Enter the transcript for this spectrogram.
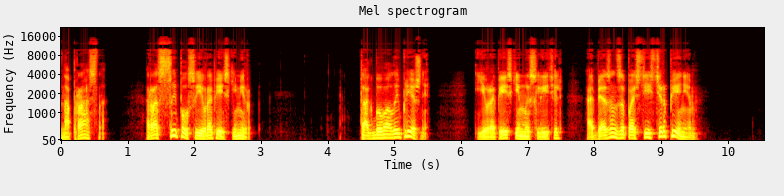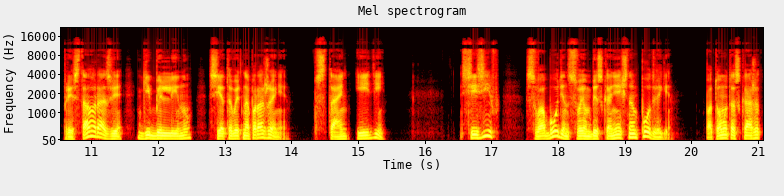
Напрасно. Рассыпался европейский мир. Так бывало и прежде. Европейский мыслитель обязан запастись терпением. Пристало разве Гибеллину сетовать на поражение? Встань и иди. Сизиф свободен в своем бесконечном подвиге. Потом это скажет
